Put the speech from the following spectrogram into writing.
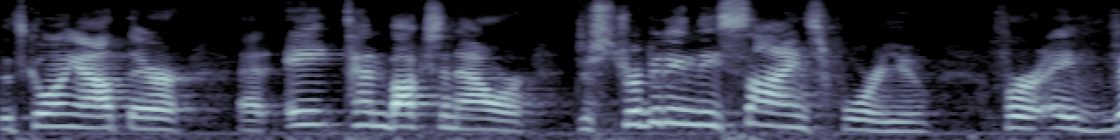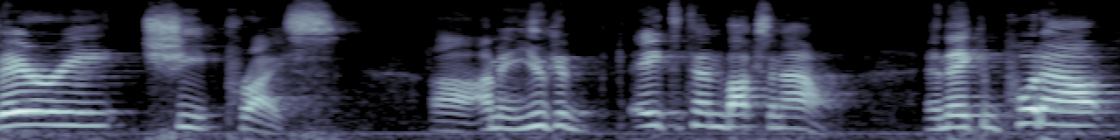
that's going out there at 8, 10 bucks an hour distributing these signs for you for a very cheap price. Uh, I mean, you could 8 to 10 bucks an hour. And they can put out,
